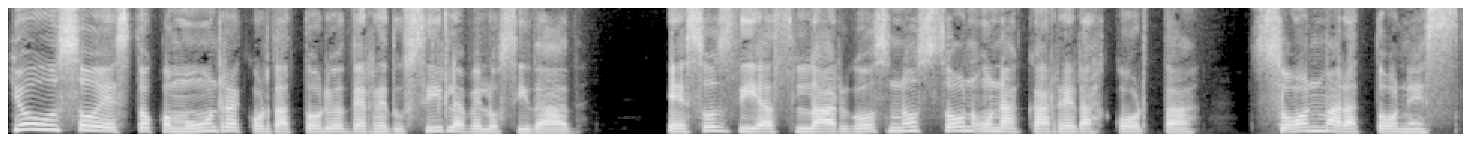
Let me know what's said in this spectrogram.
yo uso esto como un recordatorio de reducir la velocidad. Esos días largos no son una carrera corta, son maratones,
